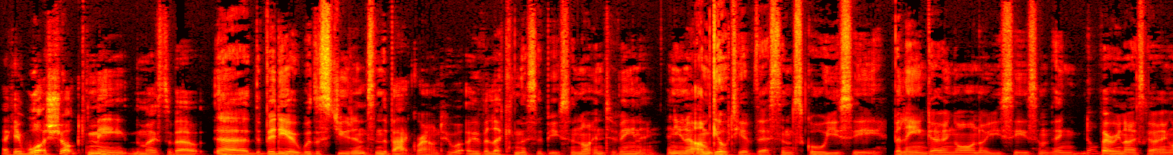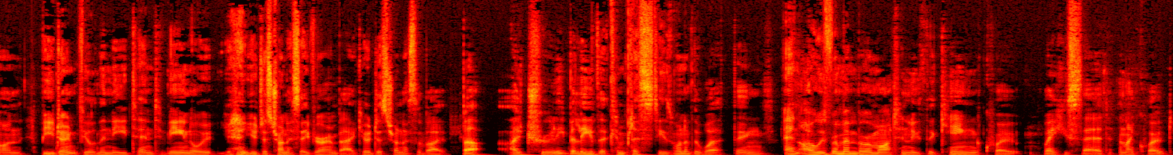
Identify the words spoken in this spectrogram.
Okay, what shocked me the most about uh, the video were the students in the background who were overlooking this abuse and not intervening. And you know, I'm guilty of this in school. You see bullying going on, or you see something not very nice going on, but you don't feel the need to intervene, or you're just trying to save your own bag. You're just trying to survive. But I truly believe that complicity is one of the worst things. And I always remember a Martin Luther King quote where he said, and I quote,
